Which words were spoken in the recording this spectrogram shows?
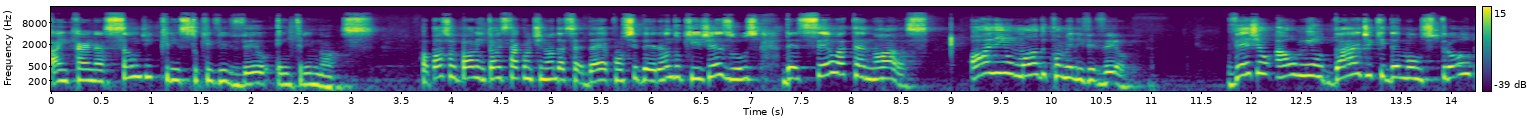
a encarnação de Cristo que viveu entre nós. O apóstolo Paulo então está continuando essa ideia, considerando que Jesus desceu até nós. Olhem o modo como ele viveu. Vejam a humildade que demonstrou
